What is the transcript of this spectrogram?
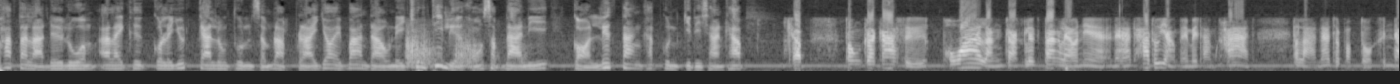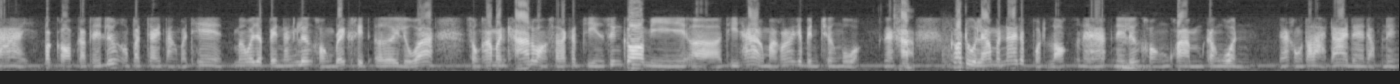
ภาพตลาดโดยรวมอะไรคือกลยุทธ์การลงทุนสำหรับรายย่อยบ้านเราในช่วงที่เหลือของสัปดาห์นี้ ก่อนเลือกตั้งครับคุณกิติชานครับครับ ต้องกล้าๆซื้อ เพราะว่าหลังจากเลือกตั้งแล้วเนี่ยนะถ้าทุกอย่างเป็นไปตามคาด ตลาดน่าจะปรับตัวขึ้นได้ ประกอบกับในเรื่องของปัจจัยต่างประเทศ ไม่ว่าจะเป็นทั้งเรื่องของ Brexit เอยหรือว่าสงครามการค้าระหว่างสหรัฐกับจีน ซึ่งก็มีเอ่อทีท่าออกมาค่อนข้างจะเป็นเชิงบวกนะครับ ก็ดูแล้วมันน่าจะปลดล็อกนะฮะในเรื่องของความกังวล นะของตลาดได้ในระดับหนึ่ง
